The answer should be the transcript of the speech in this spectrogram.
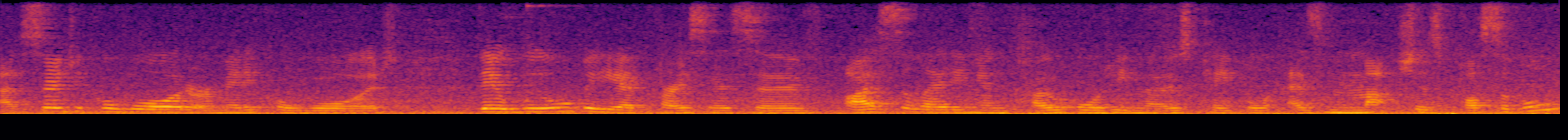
a surgical ward or a medical ward, there will be a process of isolating and cohorting those people as much as possible.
